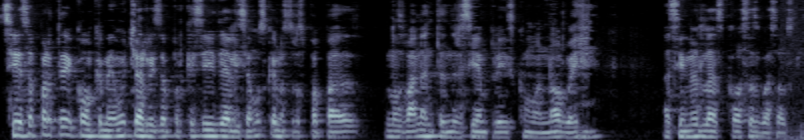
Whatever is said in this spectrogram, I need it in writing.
Sí, esa parte como que me da mucha risa porque si idealizamos que nuestros papás nos van a entender siempre y es como, no, güey, así no es las cosas, Wazowski.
